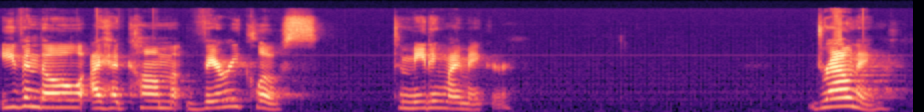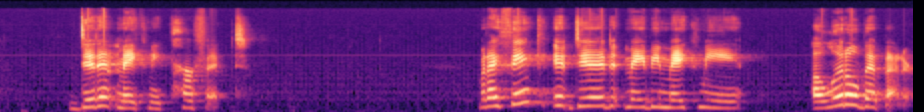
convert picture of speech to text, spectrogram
even though I had come very close to meeting my Maker. Drowning didn't make me perfect, but I think it did maybe make me a little bit better.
